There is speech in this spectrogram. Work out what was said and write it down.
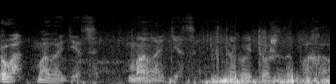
О, молодец, молодец. Второй тоже запахал.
